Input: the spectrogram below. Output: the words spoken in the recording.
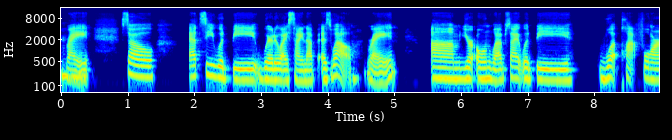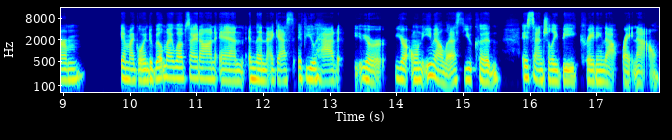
mm-hmm. right? So Etsy would be where do I sign up as well, right? Um, your own website would be what platform am I going to build my website on? And and then I guess if you had your your own email list, you could essentially be creating that right now.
